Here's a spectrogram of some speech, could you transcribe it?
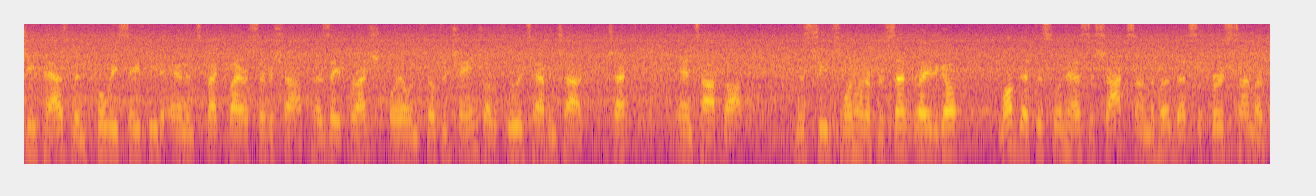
Jeep has been fully safetied and inspected by our service shop, has a fresh oil and filter change. All the fluids have been checked and topped off. This Jeep's 100% ready to go. Love that this one has the shocks on the hood. That's the first time I've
